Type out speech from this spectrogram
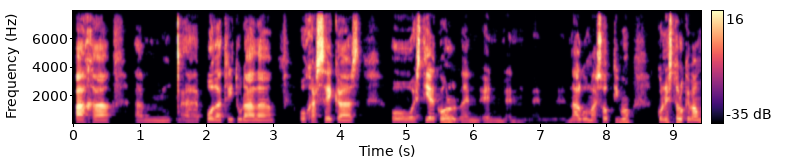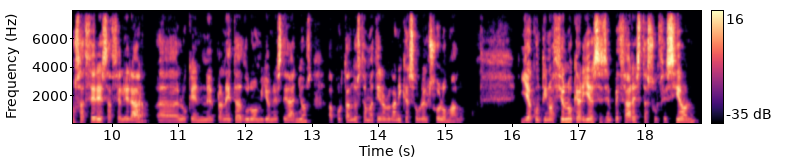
paja, eh, poda triturada, hojas secas o estiércol en en algo más óptimo. Con esto lo que vamos a hacer es acelerar eh, lo que en el planeta duró millones de años, aportando esta materia orgánica sobre el suelo malo. Y a continuación lo que harías es empezar esta sucesión.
